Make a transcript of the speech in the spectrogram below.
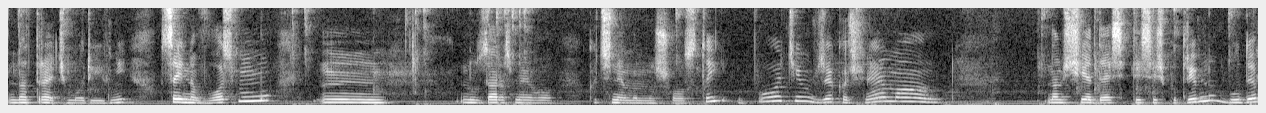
на третьому рівні, цей на восьмому, ну зараз ми його качнемо на шостий, і потім вже качнемо. Нам ще 10 тисяч потрібно буде,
